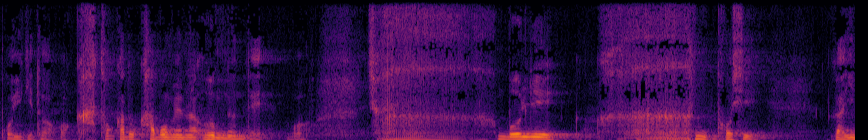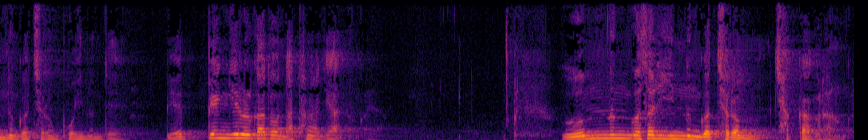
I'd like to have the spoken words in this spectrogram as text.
보이기도 하고 가도 가도 가보면 없는데 뭐 저 멀리 큰 도시가 있는 것처럼 보이는데 몇백 리를 가도 나타나지 않는 거예요. 없는 것을 있는 것처럼 착각을 하는 것이.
